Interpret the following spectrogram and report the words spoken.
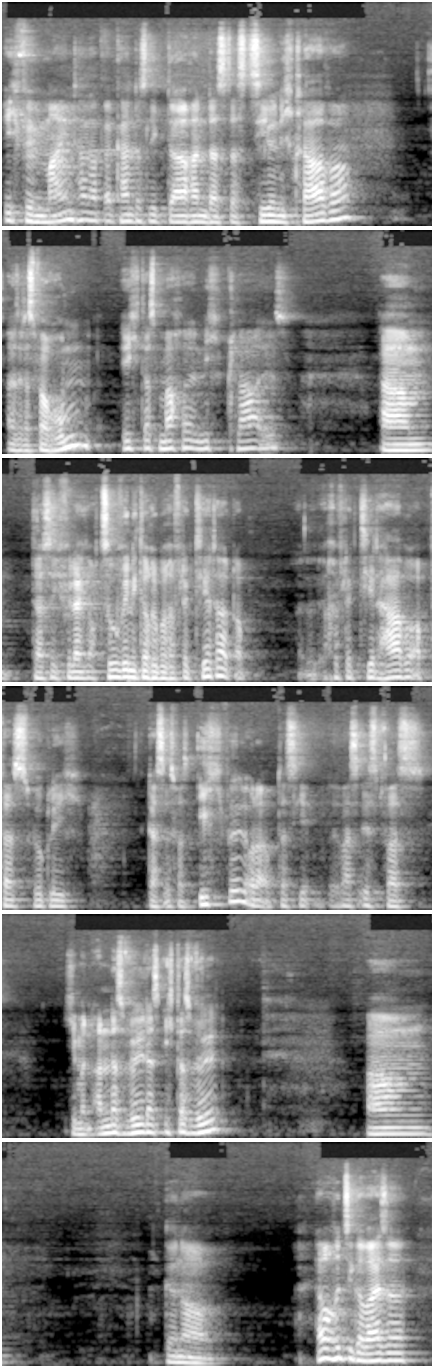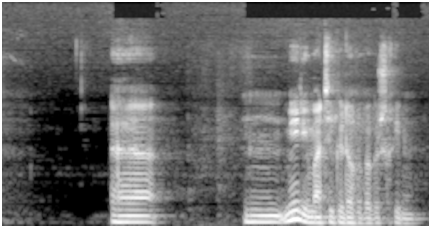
ich für meinen Teil habe erkannt, das liegt daran, dass das Ziel nicht klar war. Also das Warum ich das mache nicht klar ist. Ähm, dass ich vielleicht auch zu wenig darüber reflektiert, hat, ob, reflektiert habe, ob das wirklich das ist, was ich will oder ob das was ist, was jemand anders will, dass ich das will. Ähm, genau. Ich habe auch witzigerweise äh, einen Medium-Artikel darüber geschrieben.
